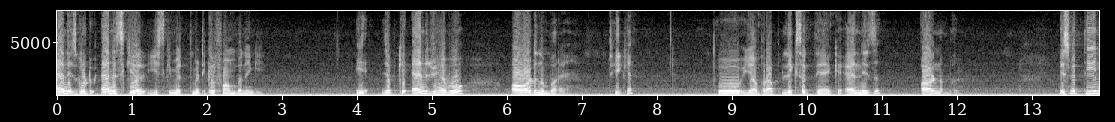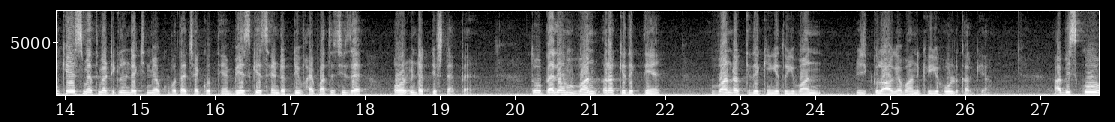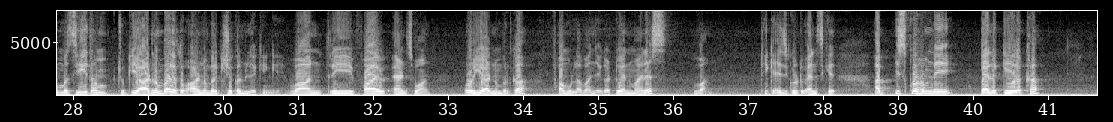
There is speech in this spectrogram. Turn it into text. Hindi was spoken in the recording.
n is equal to n square इसकी मैथमेटिकल फॉर्म बनेगी। जबकि एन जो है वो ऑड नंबर है। ठीक है? तो यहाँ पर आप लिख सकते हैं कि एन इज़ आर नंबर। इसमें तीन केस मैथमेटिकल इंडक्शन में आपको पता है चेक होते हैं। बेस केस है इंडक्टिव हाइपोथेसिस है और इंडक्टिव स्टेप है। तो पहले हम वन रख के देखते हैं। वन रख के देखेंगे तो ये वन इक्वल आ गया। वन के ये होल्ड कर गया। अब इसको मज़ीद हम, चूँकि आठ नंबर है तो आठ नंबर की शक्ल में लिखेंगे one three five and one और ये आठ नंबर का फार्मूला बन जाएगा टू एन माइनस वन ठीक है is equal to n square अब इसको हमने पहले के रखा।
